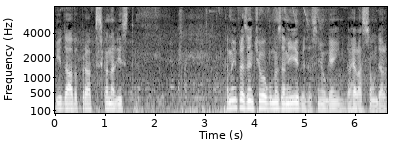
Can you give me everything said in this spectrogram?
e dava para psicanalista. Também presenteou algumas amigas, assim, alguém da relação dela.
